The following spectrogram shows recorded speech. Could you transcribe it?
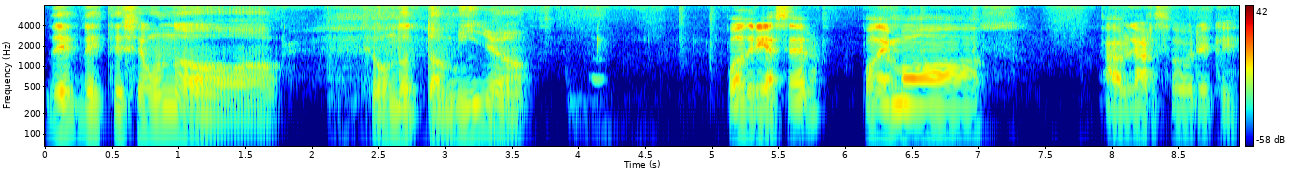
de, de este segundo, segundo tomillo. Podría ser. Podemos hablar sobre qué.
